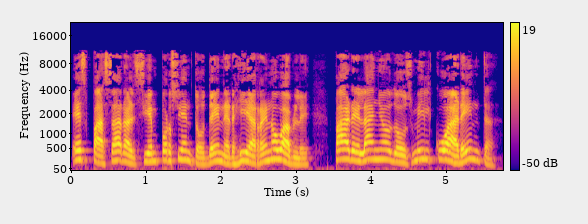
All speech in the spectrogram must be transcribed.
es pasar al 100% de energía renovable para el año 2040.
